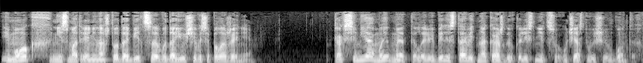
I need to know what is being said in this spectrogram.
и мог, несмотря ни на что, добиться выдающегося положения. Как семья мы, Мэттелы, любили ставить на каждую колесницу, участвующую в гонках.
